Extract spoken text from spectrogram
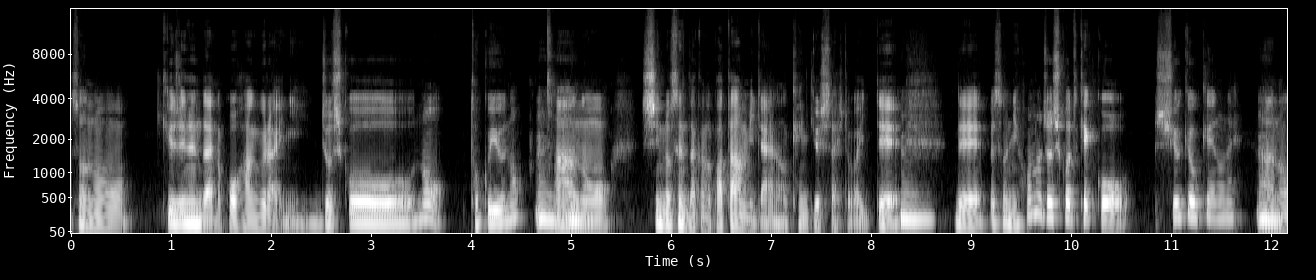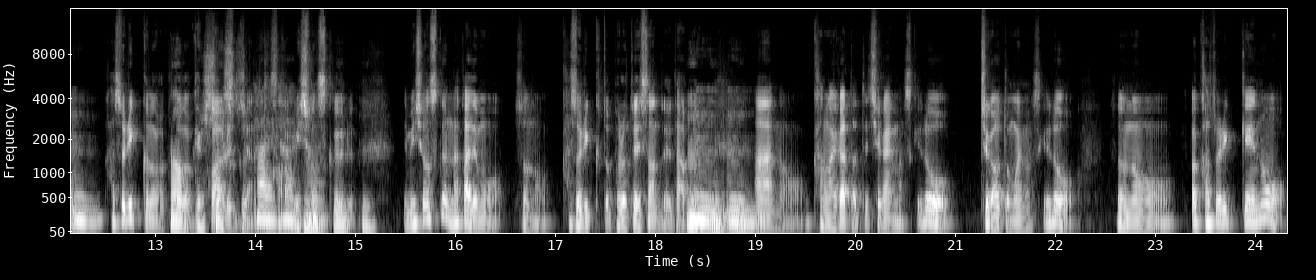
その90年代の後半ぐらいに女子校の特有の,、うんうん。あの進路選択のパターンみたいなのを研究した人がいて、うん。でその日本の女子校って結構宗教系のね、あのうん。うんカソリックの学校が結構あるじゃないですか。あミッションスクール。ミッションスクール。の中でもそのカソリックとプロテスタントで多う分、んうん。あの考え方って違いますけど違うと思いますけどそのやっぱカトリック系の、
